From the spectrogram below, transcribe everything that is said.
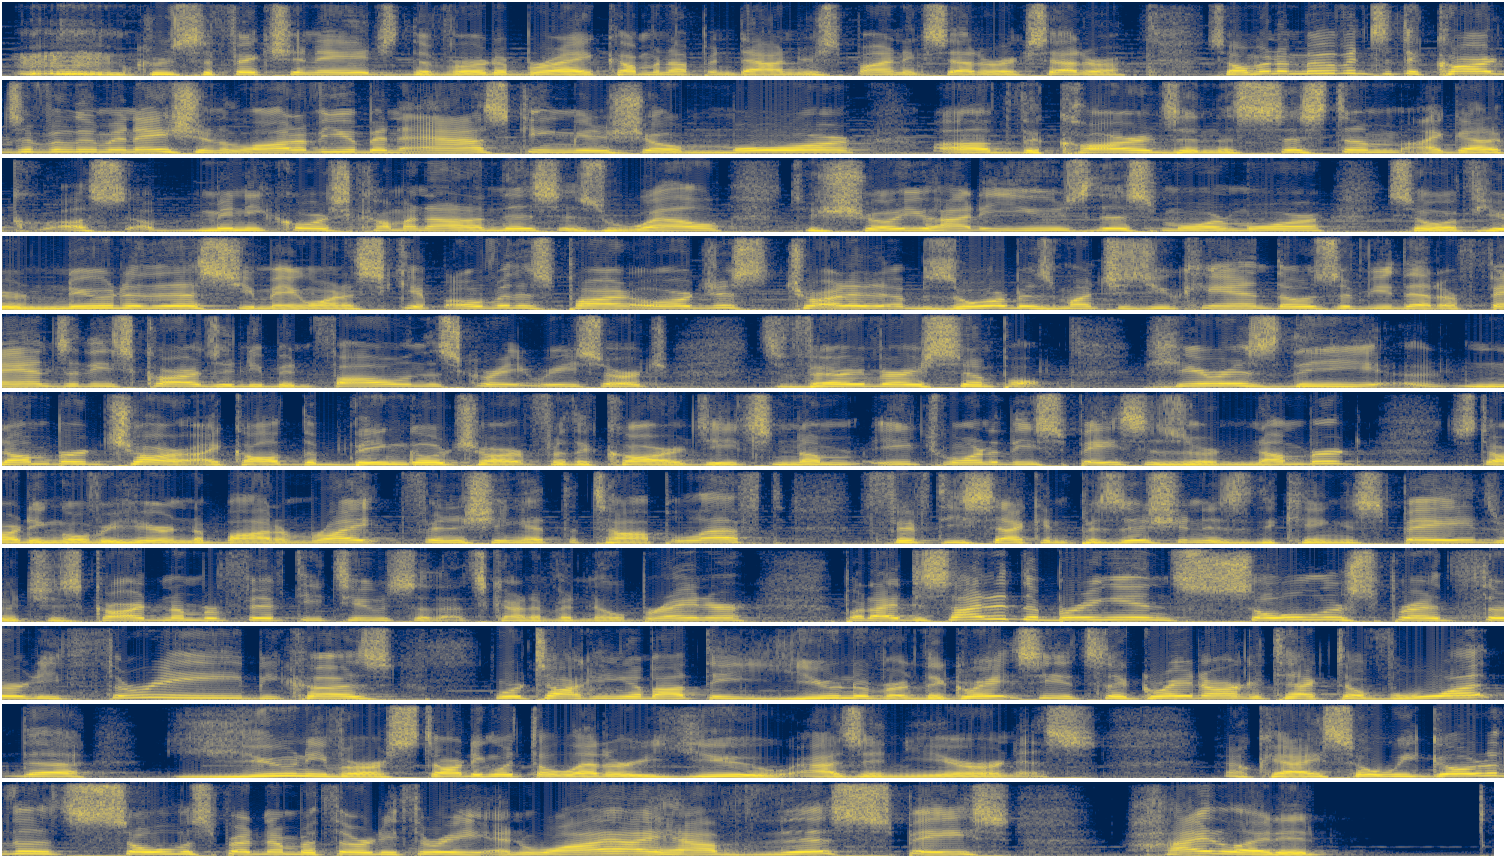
crucifixion age, the vertebrae coming up and down your spine, etc., etc. So I'm going to move into the cards of illumination. A lot of you have been asking me to show more of the cards in the system. I got a, a, a, mini course coming out on this as well to show you how to use this more and more. So if you're new to this, you may want to skip over this part or just try to absorb as much as you can. Those of you that are fans of these cards and you've been following this great research, it's very, very simple. Here is the uh, numbered chart. I call it the bingo chart for the cards. Each num each one of these spaces are numbered starting over here in the bottom right, finishing at the top left. 52nd position is the King of Spades, which is card number 52, so that's kind of a no brainer. But I decided to bring in Solar Spread 33 because we're talking about the universe, the great, see, it's the great architect of what the universe, starting with the letter U, as in Uranus. Okay, so we go to the solar spread number 33, and why I have this space highlighted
